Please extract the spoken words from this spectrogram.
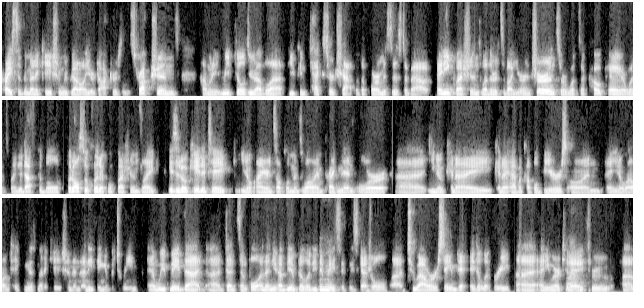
price of the medication. We've got all your doctor's instructions how many refills you have left. You can text or chat with a pharmacist about any questions, whether it's about your insurance or what's a copay or what's my deductible, but also clinical questions like, is it okay to take, you know, iron supplements while I'm pregnant? Or, uh, you know, can I, can I have a couple beers on, uh, you know, while I'm taking this medication and anything in between? And we've made that uh, dead simple. And then you have the ability to mm-hmm. basically schedule uh, two hour same day delivery uh, anywhere today wow. through uh,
